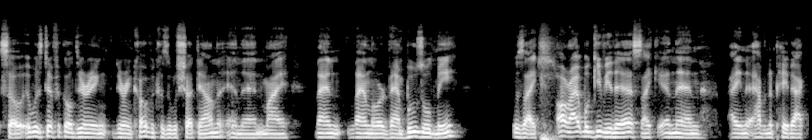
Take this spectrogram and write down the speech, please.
so it was difficult during during COVID because it was shut down, and then my land, landlord bamboozled me. Was like, all right, we'll give you this, like, and then I ended up having to pay back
